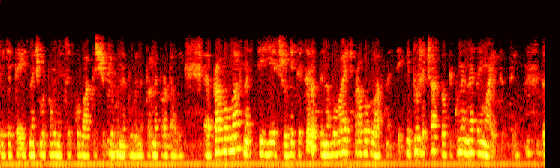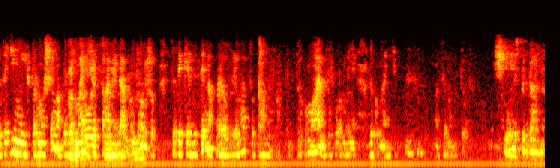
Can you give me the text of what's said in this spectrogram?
у дітей, значить ми повинні слідкувати, щоб його не були не про- не продали. Е, Право власності є, що діти-сироти набувають право власності, і дуже часто опікуни не займаються цим. То тоді ми їх тормошимо, або Контроль. займаємося самі, да, контроль, щоб все-таки дитина приобрела цю право власності. Допомагаємо в оформленні документів на цьому методу. Ще є питання?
